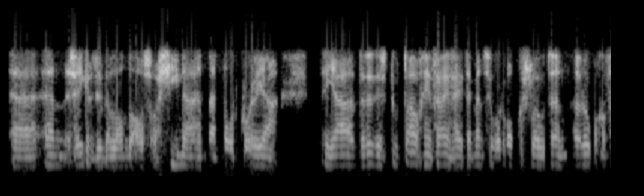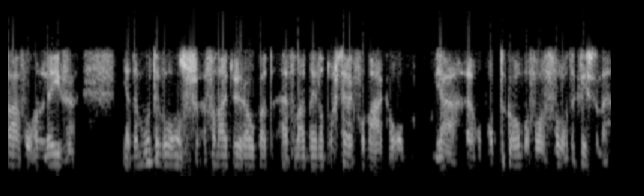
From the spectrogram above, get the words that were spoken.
Uh, en zeker natuurlijk in landen als, als China en, en Noord-Korea. ja, er is totaal geen vrijheid en mensen worden opgesloten en lopen gevaar voor hun leven. Ja, daar moeten we ons vanuit Europa en vanuit Nederland toch sterk voor maken om ja, op te komen voor vervolgde christenen.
